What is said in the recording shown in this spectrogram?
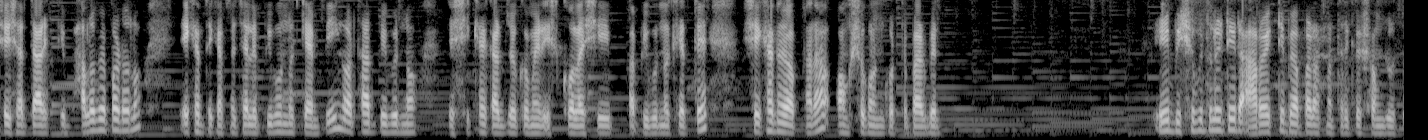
সেই সাথে আরেকটি ভালো ব্যাপার হলো, এখান থেকে আপনি চাইলে বিভিন্ন ক্যাম্পিং অর্থাৎ বিভিন্ন যে শিক্ষা কার্যক্রমের স্কলারশিপ বা বিভিন্ন ক্ষেত্রে সেখানেও আপনারা অংশগ্রহণ করতে পারবেন। এই বিশ্ববিদ্যালয়টির আরও একটি ব্যাপার আপনাদেরকে সংযুক্ত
